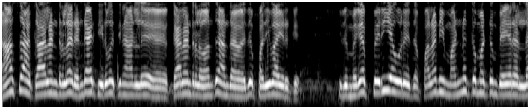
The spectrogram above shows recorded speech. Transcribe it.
நாசா கேலண்டரில் ரெண்டாயிரத்தி இருபத்தி நாலு கேலண்டரில் வந்து அந்த இது பதிவாயிருக்கு. இது மிகப்பெரிய ஒரு இந்த பழனி மண்ணுக்கு மட்டும் பெயர் அல்ல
